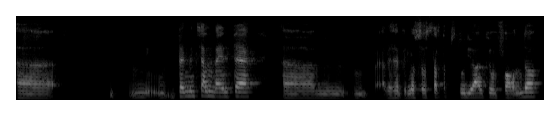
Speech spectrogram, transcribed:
Uh, tendenzialmente, um, ad esempio, il nostro startup studio ha anche un fondo,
